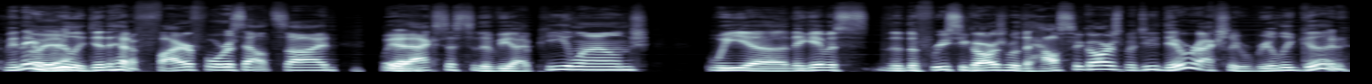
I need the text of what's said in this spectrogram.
I mean, they oh, yeah. really did. They had a fire for us outside. We yeah. had access to the VIP lounge we uh they gave us the, the free cigars were the house cigars, but dude, they were actually really good.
